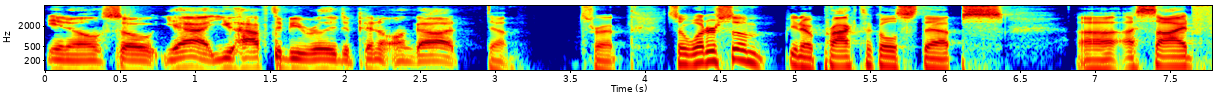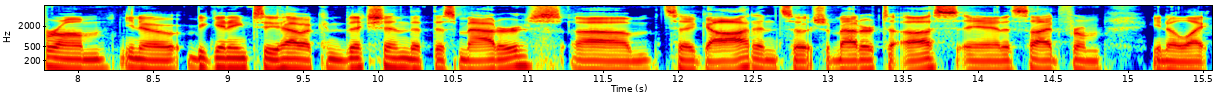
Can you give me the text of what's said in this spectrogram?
you know, so yeah, you have to be really dependent on God. Yeah, that's right. So, what are some you know practical steps uh, aside from you know beginning to have a conviction that this matters um, to God, and so it should matter to us, and aside from you know like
